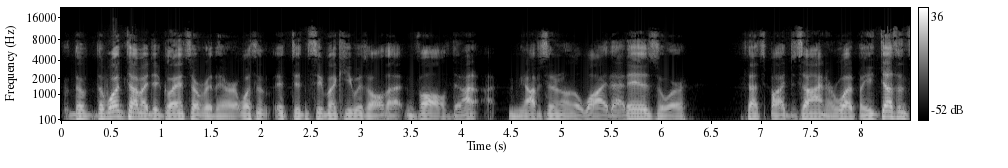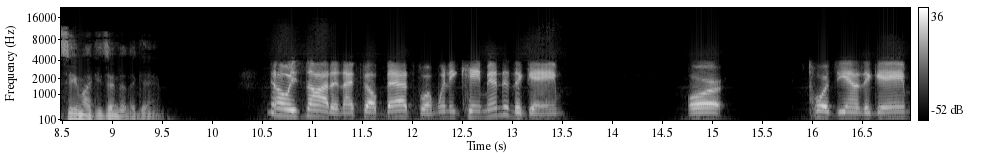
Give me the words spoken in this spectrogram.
The the one time I did glance over there, it wasn't. It didn't seem like he was all that involved. And I, I mean, obviously, I don't know why that is, or if that's by design or what, but he doesn't seem like he's into the game. No, he's not, and I felt bad for him when he came into the game, or towards the end of the game.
